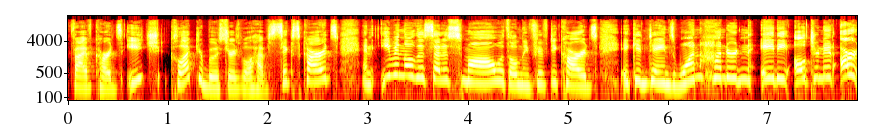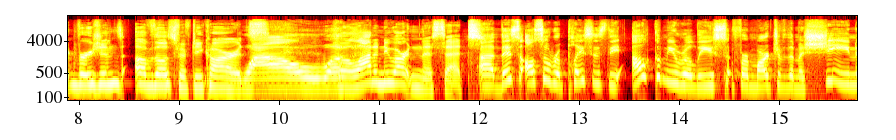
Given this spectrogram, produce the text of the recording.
five cards each. Collector boosters will have six cards, and even though the set is small with only 50 cards, it contains 180 alternate art versions of those 50 cards. Wow. So a lot of new art in this set. Uh, this also replaces the Alchemy release for March of the Machine.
